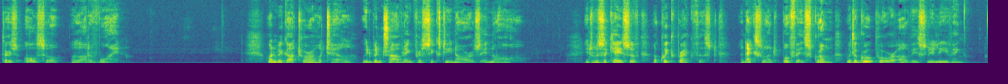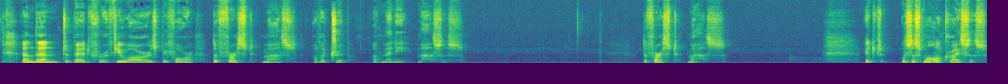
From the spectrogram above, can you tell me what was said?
there's also a lot of wine. When we got to our hotel, we'd been travelling for 16 hours in all. It was a case of a quick breakfast, an excellent buffet scrum with a group who were obviously leaving, and then to bed for a few hours before the first Mass of a trip of many Masses. The first Mass. It was a small crisis,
